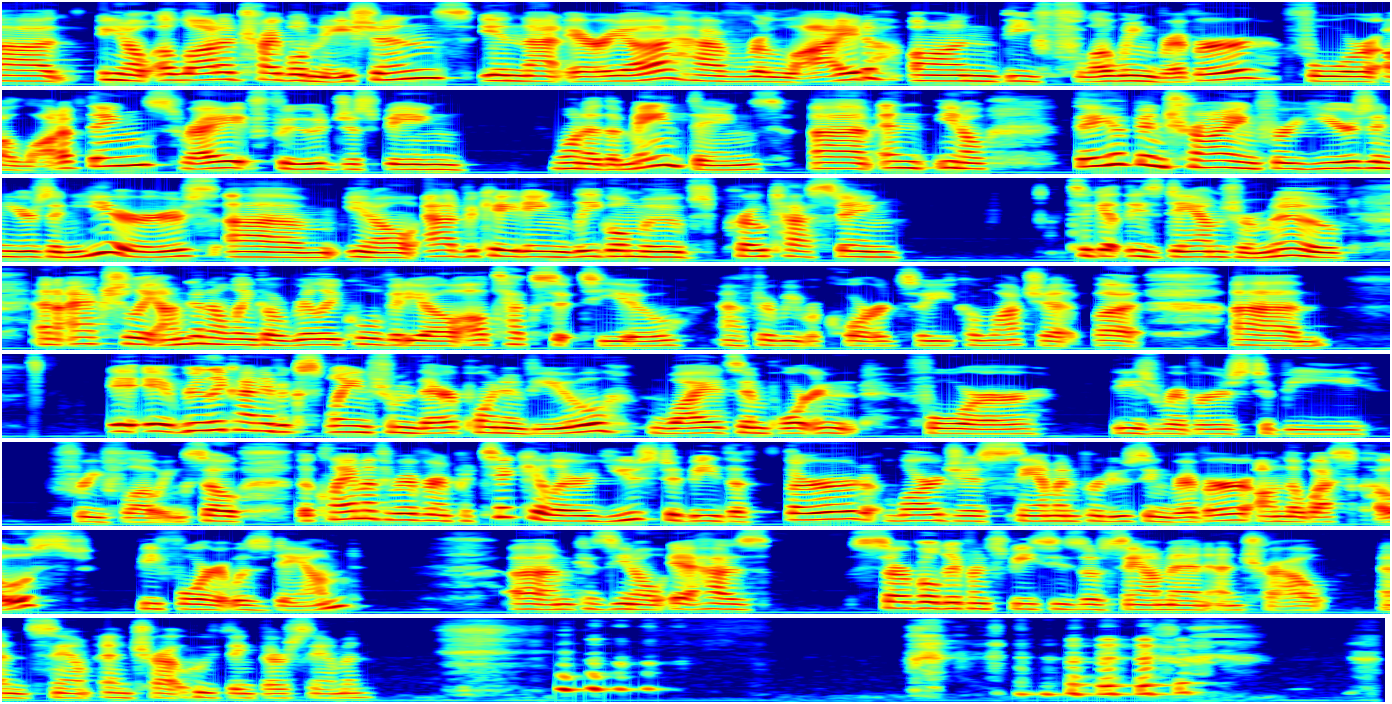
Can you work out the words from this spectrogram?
uh, you know, a lot of tribal nations in that area have relied on the flowing river for a lot of things, right? Food just being one of the main things. Um, and, you know, they have been trying for years and years and years, um, you know, advocating legal moves, protesting to get these dams removed. And actually, I'm going to link a really cool video. I'll text it to you after we record so you can watch it. But, um, it, it really kind of explains from their point of view why it's important for these rivers to be free flowing. So, the Klamath River in particular used to be the third largest salmon producing river on the West Coast before it was dammed. Because, um, you know, it has several different species of salmon and trout and sam and trout who think they're salmon.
